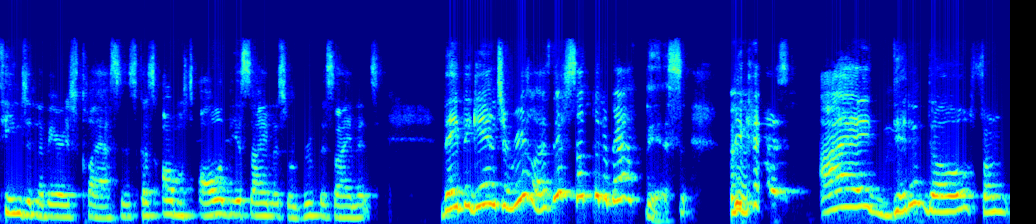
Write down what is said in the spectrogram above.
teams in the various classes, because almost all of the assignments were group assignments, they began to realize there's something about this mm-hmm. because I didn't go from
